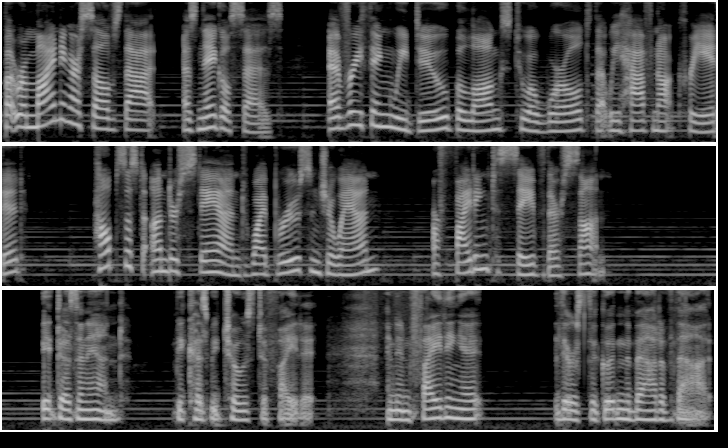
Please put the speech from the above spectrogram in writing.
but reminding ourselves that, as Nagel says, everything we do belongs to a world that we have not created helps us to understand why Bruce and Joanne are fighting to save their son. It doesn't end because we chose to fight it. And in fighting it, there's the good and the bad of that.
